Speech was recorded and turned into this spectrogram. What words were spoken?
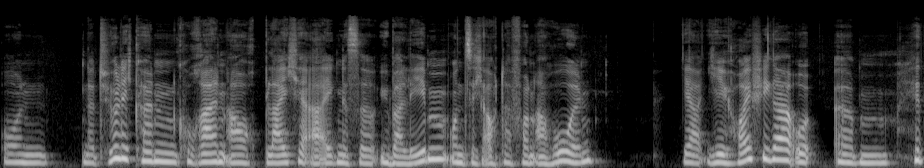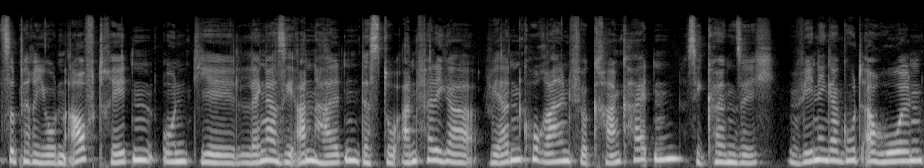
Und natürlich können Korallen auch bleiche Ereignisse überleben und sich auch davon erholen. Ja, je häufiger ähm, Hitzeperioden auftreten und je länger sie anhalten, desto anfälliger werden Korallen für Krankheiten. Sie können sich weniger gut erholen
